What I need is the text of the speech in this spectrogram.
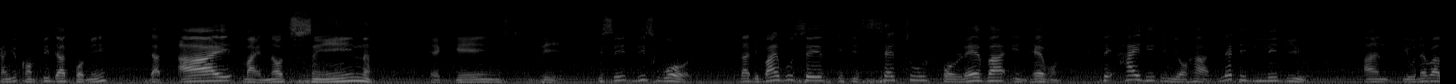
Can you complete that for me? That I might not sin against thee. You see, this word that the Bible says it is settled forever in heaven. Say, hide it in your heart. Let it lead you, and you will never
